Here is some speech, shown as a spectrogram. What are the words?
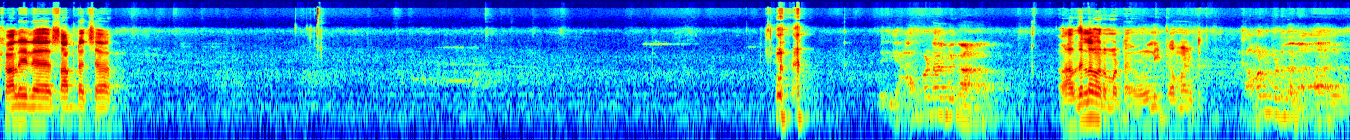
காலையில் சாப்பிட்டாச்சா? Ha ha. அதெல்லாம் வர மாட்டாங்க ஒன்லி கமெண்ட் கமெண்ட் மட்டும்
